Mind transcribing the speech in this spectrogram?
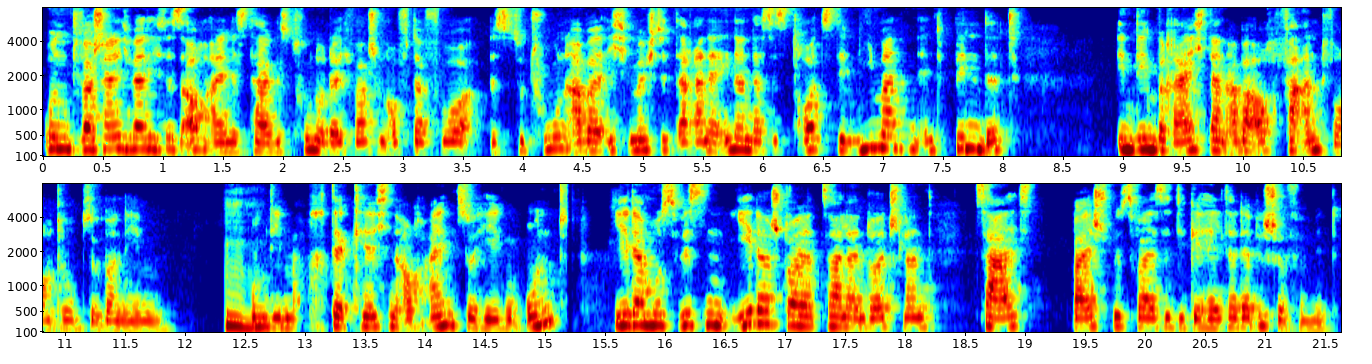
Und wahrscheinlich werde ich das auch eines Tages tun oder ich war schon oft davor, es zu tun. Aber ich möchte daran erinnern, dass es trotzdem niemanden entbindet, in dem Bereich dann aber auch Verantwortung zu übernehmen mhm. um die Macht der Kirchen auch einzuhegen. Und jeder muss wissen, jeder Steuerzahler in Deutschland zahlt beispielsweise die Gehälter der Bischöfe mit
